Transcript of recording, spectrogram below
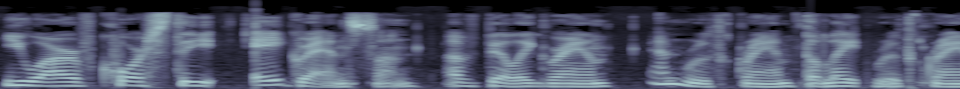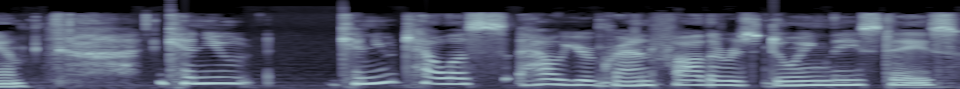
You are, of course, the a grandson of Billy Graham and Ruth Graham, the late Ruth Graham. Can you can you tell us how your grandfather is doing these days?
